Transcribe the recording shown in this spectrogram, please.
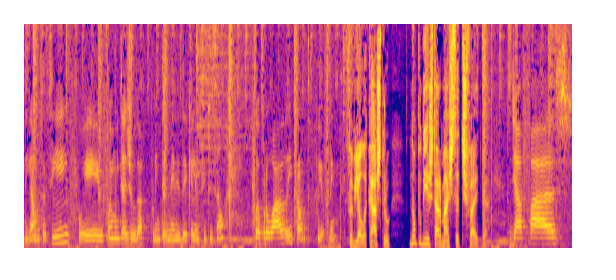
digamos assim, foi, foi muita ajuda por intermédio daquela instituição. Foi aprovado e pronto, fui à frente. Fabiola Castro não podia estar mais satisfeita. Já faz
